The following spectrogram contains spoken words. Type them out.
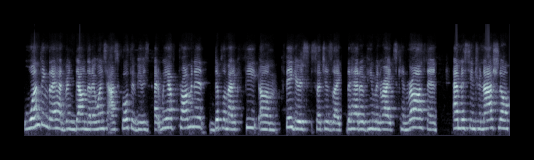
one thing that I had written down that I wanted to ask both of you is that we have prominent diplomatic fi- um, figures such as like the head of human rights Ken Roth and Amnesty International.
